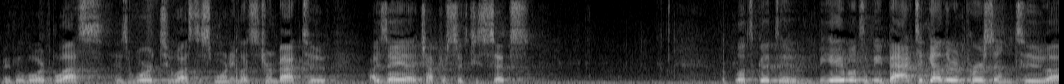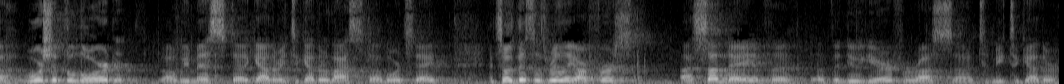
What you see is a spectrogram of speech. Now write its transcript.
May the Lord bless his word to us this morning. Let's turn back to Isaiah chapter 66. Well, it's good to be able to be back together in person to uh, worship the Lord. Uh, we missed uh, gathering together last uh, Lord's Day. And so this is really our first uh, Sunday of the, of the new year for us uh, to meet together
